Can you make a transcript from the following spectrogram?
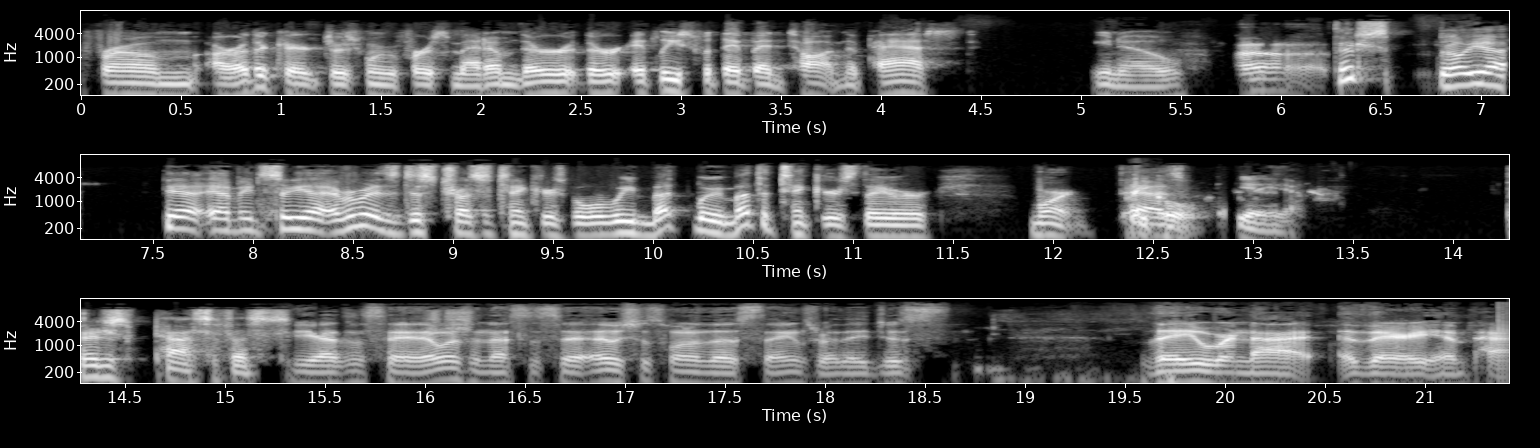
from our other characters when we first met them. They're they're at least what they've been taught in the past. You know, Uh, They're just oh yeah, yeah. I mean, so yeah, everybody's distrusted Tinkers, but when we met when we met the Tinkers, they were weren't pretty as cool. Yeah, yeah. they're just pacifists. yeah, I was gonna say it wasn't necessary. It was just one of those things where they just they were not very impactful.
